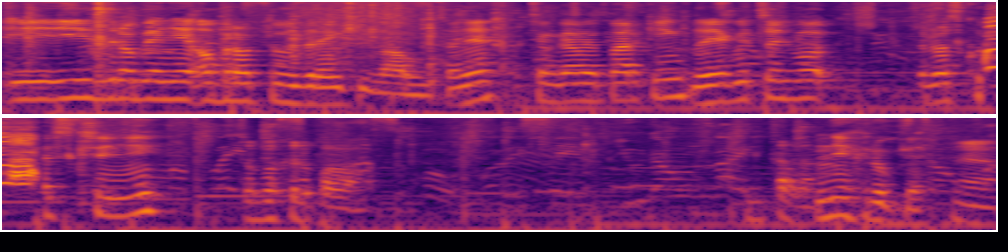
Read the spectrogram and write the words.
i zrobienie obrotu z ręki wału, co nie? Ciągamy parking, no jakby coś było rozkurwane w skrzyni, To by chrypała. Gitara. nie chrupie. Nie.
